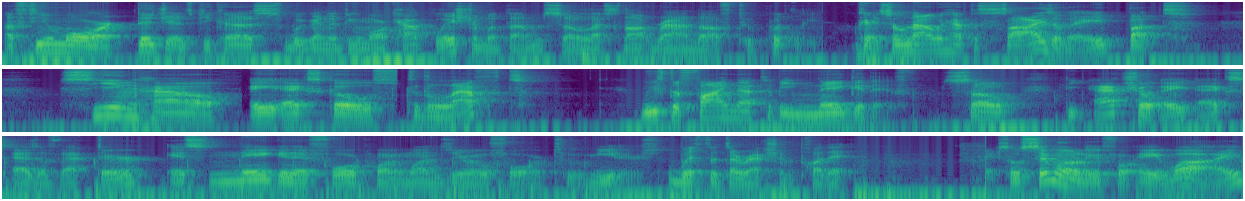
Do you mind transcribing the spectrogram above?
a few more digits because we're going to do more calculation with them, so let's not round off too quickly. Okay, so now we have the size of A, but seeing how AX goes to the left, we've defined that to be negative. So the actual AX as a vector is negative 4.1042 meters with the direction put in. So similarly for AY,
